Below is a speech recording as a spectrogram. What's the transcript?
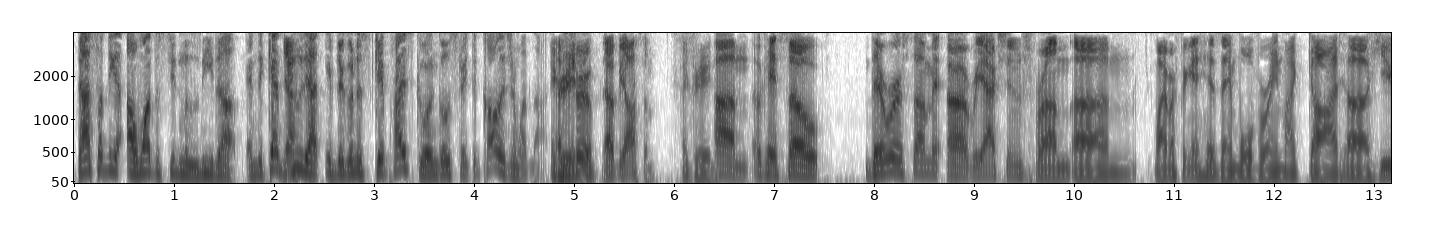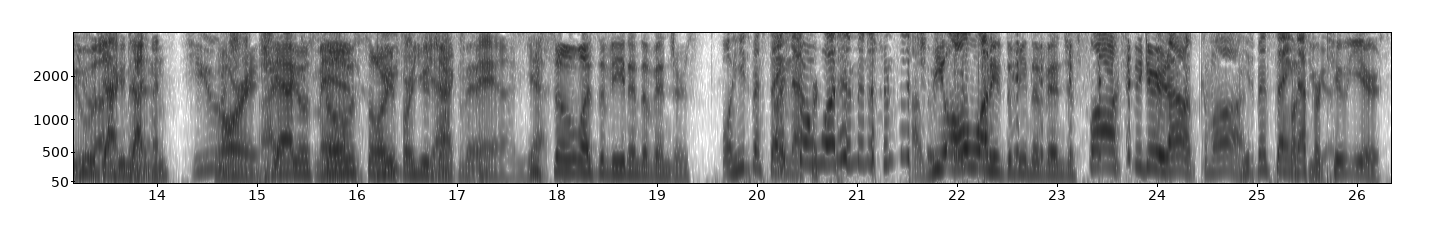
That's something I want to see them lead up, and they can't Yeah. do that if they're going to skip high school and go straight to college and whatnot. Agreed. That's true. That would be awesome. Agreed. Um, okay, so there were some uh, reactions from um, why am I forgetting his name? Wolverine. My God, uh, Hugh, Hugh uh, Jackman. Hugh Jackman. Huge Glory. I feel so sorry Huge for Hugh Jack Jackman. man, He so wants to be in the Avengers. Well, he's been I saying that. so for, want him in an Uh, we all want him to be in the Avengers. Fox, figure it out. Come on. He's been saying Fuck that for guys. two years.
